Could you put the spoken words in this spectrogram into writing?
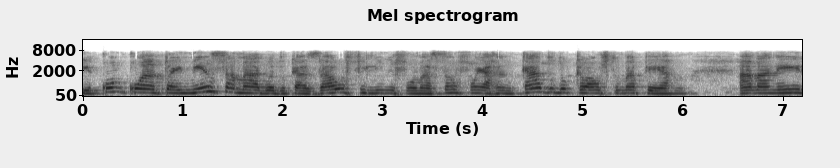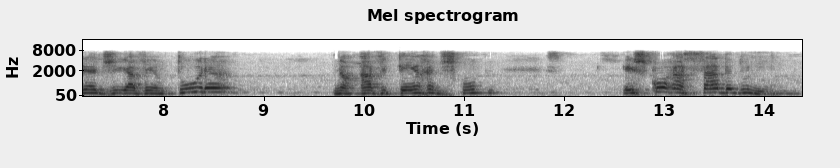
E conquanto a imensa mágoa do casal, o filhinho em formação foi arrancado do claustro materno, à maneira de aventura, não, aviterra, desculpe, escorraçada do ninho.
